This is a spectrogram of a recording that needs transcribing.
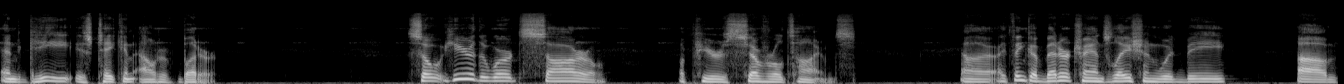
and ghee is taken out of butter. So here the word sara appears several times. Uh, I think a better translation would be um,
